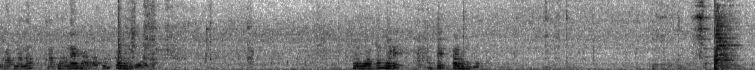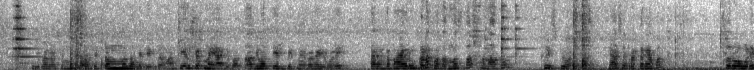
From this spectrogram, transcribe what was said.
तर आपल्याला हा झालाय घाण आपण काढून घेऊ आता. सर्व आपण वडे असे काढून घेऊ हे बघा असे मस्त असे टम्म झालेत एकदम. आणि तेलपेट नाही अजिबात. अजिबात तेलपेट नाही बघा एवढे. कारण का बाहेरून कडक होतात मस्त. आणि आपण क्रिस्पी वाटतात ह्या अशा प्रकारे आपण सर्व वडे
